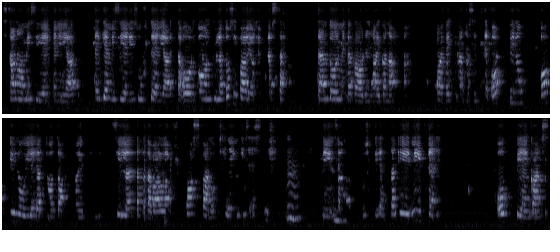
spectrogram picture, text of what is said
sanomisien ja tekemisieni suhteen ja että on, on kyllä tosi paljon nyt tässä tämän toimintakauden aikana, aikana sitten oppinut, oppinut ja tuota, noin, sillä tavalla kasvanut henkisesti Mm. niin sanotusti, että ni- niiden oppien kanssa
